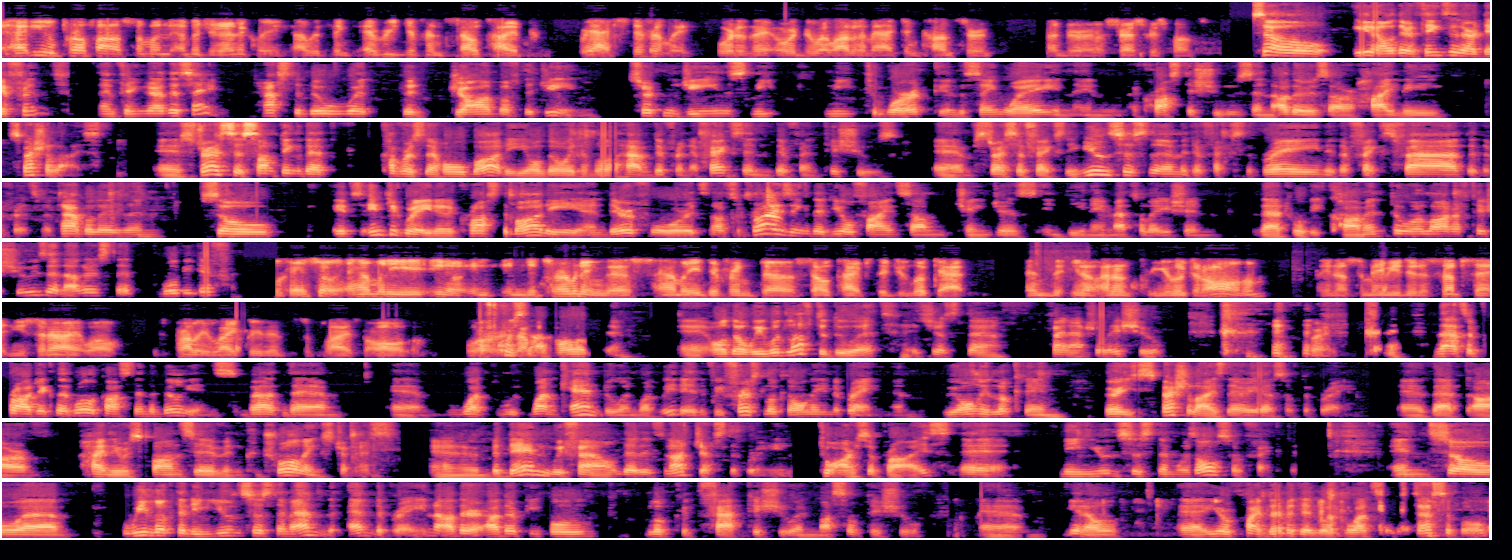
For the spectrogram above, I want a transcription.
how do you profile someone epigenetically? I would think every different cell type reacts differently, or do they, or do a lot of them act in concert under a stress response? So you know, there are things that are different and things that are the same. It has to do with the job of the gene. Certain genes need need to work in the same way in, in across tissues, and others are highly specialized. Uh, stress is something that covers the whole body, although it will have different effects in different tissues. Um, stress affects the immune system, it affects the brain, it affects fat, it affects metabolism. So it's integrated across the body, and therefore it's not surprising that you'll find some changes in DNA methylation that will be common to a lot of tissues and others that will be different. Okay, so how many, you know, in, in determining this, how many different uh, cell types did you look at and you know, I don't. You looked at all of them, you know. So maybe you did a subset, and you said, all right, well, it's probably likely that this applies to all of them. Or of course, not all of them. Uh, although we would love to do it, it's just a financial issue. right. That's a project that will cost in the billions. But um, um, what one can do, and what we did, if we first looked only in the brain, and we only looked in very specialized areas of the brain uh, that are highly responsive in controlling stress, uh, but then we found that it's not just the brain. To our surprise, uh, the immune system was also affected. And so uh, we looked at the immune system and, and the brain. Other, other people look at fat tissue and muscle tissue. Um, you know, uh, you're quite limited with what's accessible.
